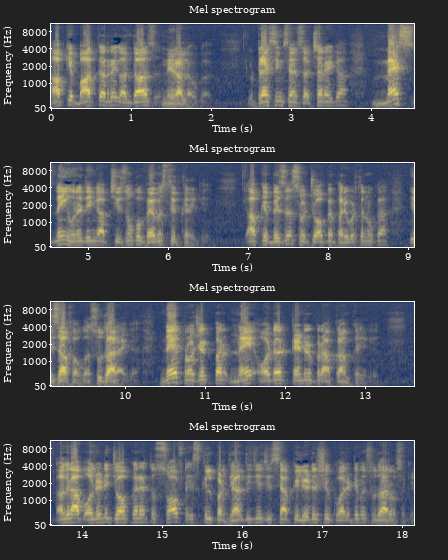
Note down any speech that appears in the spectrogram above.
आपके बात करने का अंदाज निराला होगा ड्रेसिंग सेंस अच्छा रहेगा। मैस नहीं होने देंगे, आप चीज़ों को व्यवस्थित करेंगे। आपके बिज़नेस और जॉब में परिवर्तन होगा, इजाफा होगा, सुधार आएगा। नए प्रोजेक्ट पर, नए ऑर्डर, टेंडर पर आप काम करेंगे। अगर आप ऑलरेडी जॉब कर रहे हैं तो सॉफ्ट स्किल पर ध्यान दीजिए, जिससे आपकी लीडरशिप क्वालिटी में सुधार हो सके।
